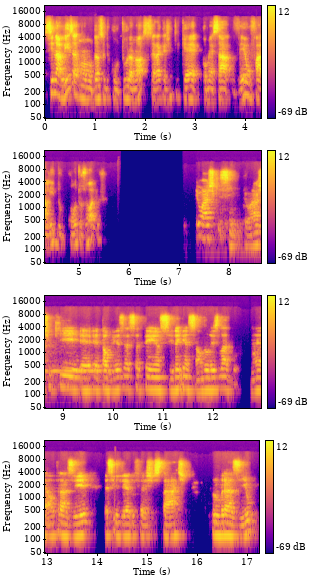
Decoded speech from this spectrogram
sinaliza uma mudança de cultura nossa? Será que a gente quer começar a ver o falido com outros olhos? Eu acho que sim. Eu acho que é, é, talvez essa tenha sido a intenção do legislador, né? ao trazer essa ideia do Fresh Start para o Brasil.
